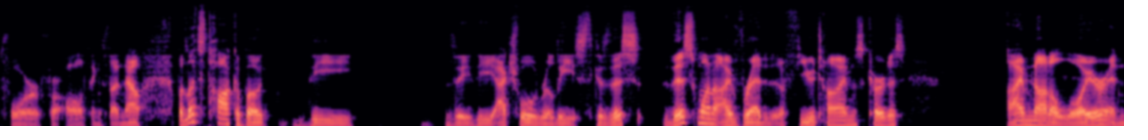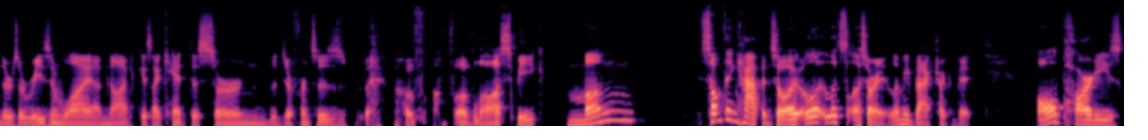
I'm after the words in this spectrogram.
for for all things done now. But let's talk about the the the actual release because this this one I've read it a few times, Curtis. I'm not a lawyer, and there's a reason why I'm not because I can't discern the differences of, of, of law speak. Meng, something happened. So uh, let's uh, sorry, let me backtrack a bit. All parties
